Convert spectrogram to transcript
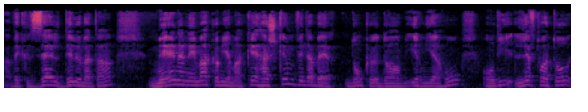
avec zèle dès le matin, mais Enanema comme il y Hashkem Vedaber, donc euh, dans Irmiyahu, on dit lève-toi tôt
